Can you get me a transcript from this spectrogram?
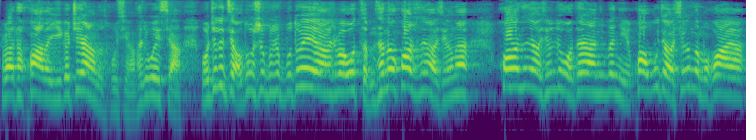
是吧？他画了一个这样的图形，他就会想，我这个角度是不是不对呀？是吧？我怎么才能画出三角形呢？画完三角形之后，我再让你问你画五角星怎么画呀？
